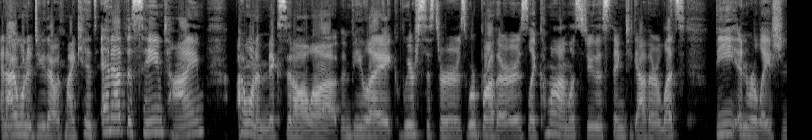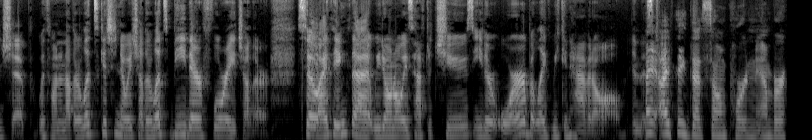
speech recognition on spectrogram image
and i want to do that with my kids and at the same time i want to mix it all up and be like we're sisters we're brothers like come on let's do this thing together let's be in relationship with one another. Let's get to know each other. Let's be there for each other. So I think that we don't always have to choose either or, but like we can have it all in this. I, I think that's so important, Amber.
